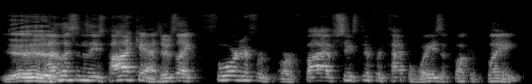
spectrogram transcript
Yeah. I listen to these podcasts. There's like four different or five, six different type of ways to fucking play.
